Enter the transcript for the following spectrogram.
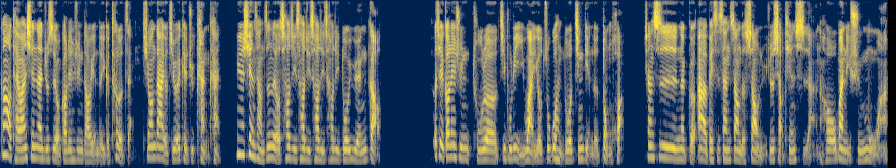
刚好台湾现在就是有高畑勋导演的一个特展，希望大家有机会可以去看看，因为现场真的有超级超级超级超级多原稿，而且高畑勋除了吉普力以外，有做过很多经典的动画，像是那个阿尔卑斯山上的少女，就是小天使啊，然后万里寻母啊，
